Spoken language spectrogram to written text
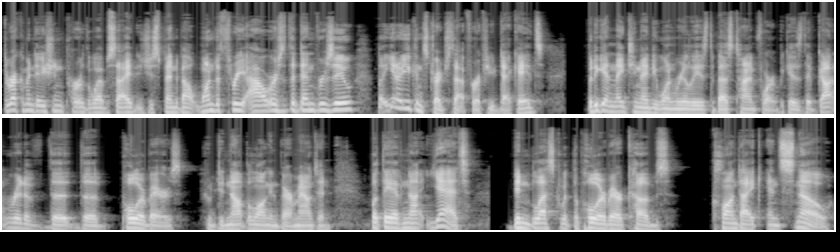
the recommendation per the website is you spend about one to three hours at the Denver Zoo, but you know, you can stretch that for a few decades. But again, 1991 really is the best time for it because they've gotten rid of the the polar bears who did not belong in Bear Mountain, but they have not yet been blessed with the polar bear cubs, Klondike and Snow,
